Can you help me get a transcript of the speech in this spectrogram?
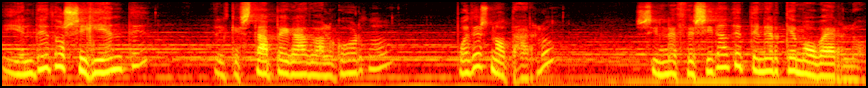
Y el dedo siguiente, el que está pegado al gordo, puedes notarlo sin necesidad de tener que moverlo.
